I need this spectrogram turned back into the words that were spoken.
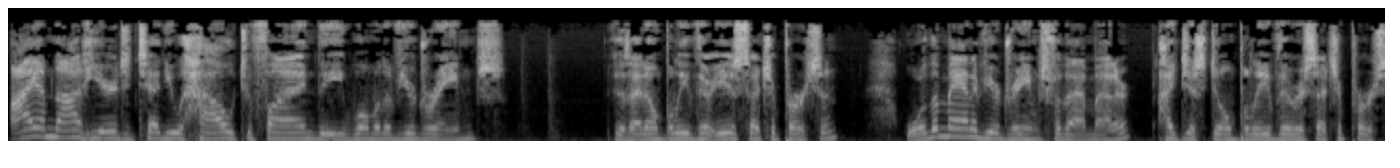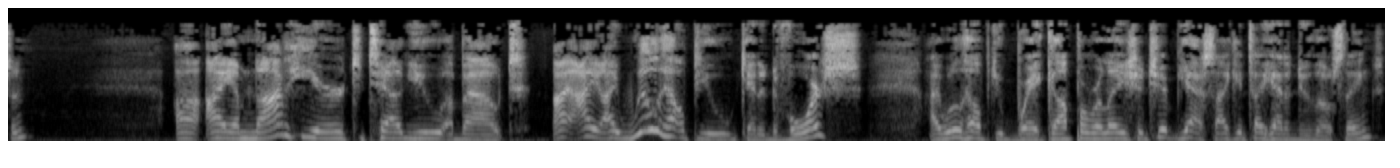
I am not here to tell you how to find the woman of your dreams, because I don't believe there is such a person, or the man of your dreams for that matter. I just don't believe there is such a person. Uh, I am not here to tell you about... I, I, I, will help you get a divorce. I will help you break up a relationship. Yes, I can tell you how to do those things.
